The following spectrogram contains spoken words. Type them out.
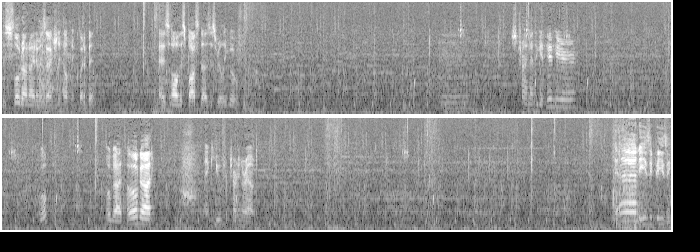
This slowdown item is actually helping quite a bit. As all this boss does is really move. Mm, just try not to get hit here. Whoop. Oh god, oh god. Thank you for turning around. Easy peasy.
